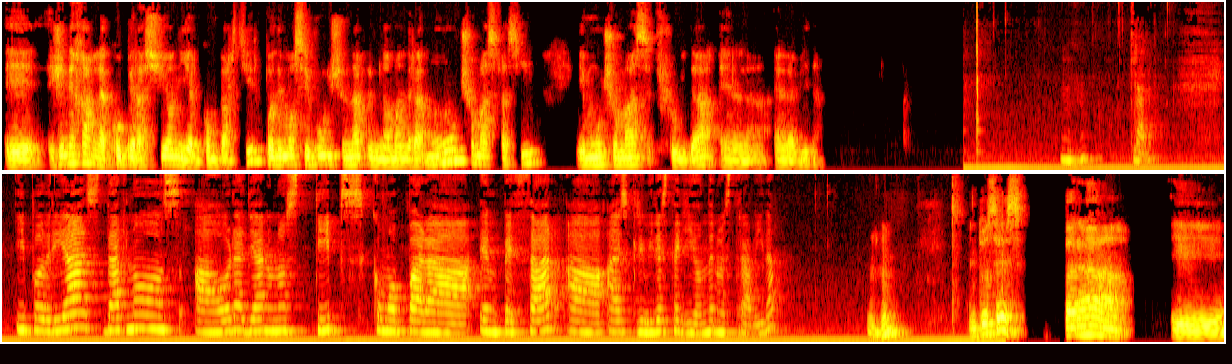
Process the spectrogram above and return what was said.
eh, generar la cooperación y el compartir, podemos evolucionar de una manera mucho más fácil y mucho más fluida en la, vida. Claro. ¿Y podrías darnos ahora ya unos tips como para empezar a, a escribir este guion de nuestra vida? Entonces, para eh,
